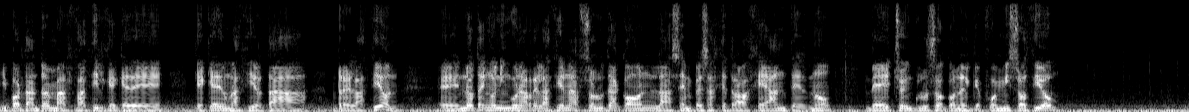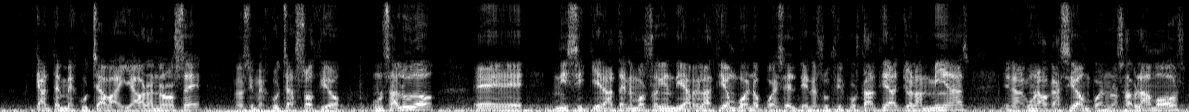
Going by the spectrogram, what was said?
y por tanto es más fácil que quede que quede una cierta relación eh, no tengo ninguna relación absoluta con las empresas que trabajé antes, ¿no? De hecho, incluso con el que fue mi socio, que antes me escuchaba y ahora no lo sé, pero si me escuchas socio, un saludo. Eh, ni siquiera tenemos hoy en día relación, bueno, pues él tiene sus circunstancias, yo las mías, en alguna ocasión pues nos hablamos,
